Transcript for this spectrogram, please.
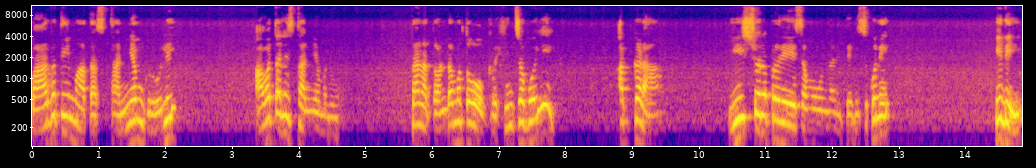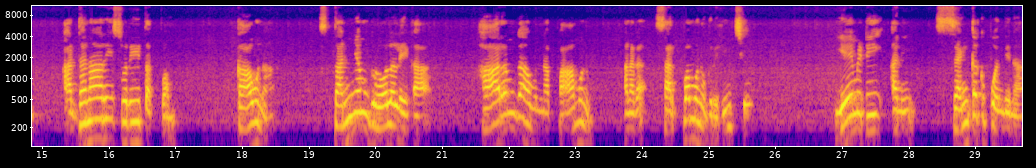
పార్వతీమాత స్తన్యం గ్రోలి అవతలి స్తన్యమును తన తొండముతో గ్రహించబోయి అక్కడ ఈశ్వర ప్రదేశము ఉందని తెలుసుకుని ఇది అర్ధనారీశ్వరీ తత్వం. కావున స్తన్యం గ్రోలలేక హారంగా ఉన్న పామును అనగా సర్పమును గ్రహించి ఏమిటి అని శంకకు పొందిన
